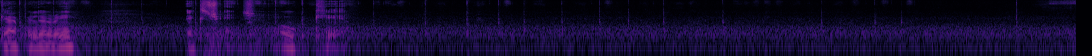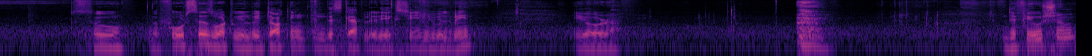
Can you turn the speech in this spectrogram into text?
Capillary exchange. Okay. So, the forces what we will be talking in this capillary exchange will be your diffusion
